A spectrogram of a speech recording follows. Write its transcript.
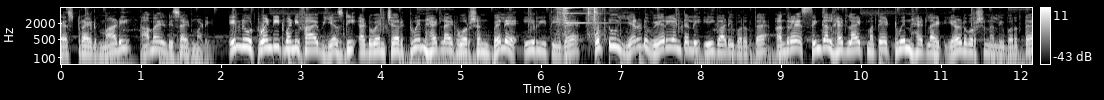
ಟೆಸ್ಟ್ ರೈಡ್ ಮಾಡಿ, ಆಮೇಲೆ ಡಿಸೈಡ್ ಮಾಡಿ. ಇನ್ನು twenty twenty five Yezdi adventure twin headlight version ಬೆಲೆ ಈ ರೀತಿ ಇದೆ. ಒಟ್ಟು ಎರಡು ವೇರಿಯಂಟ್ ಅಲ್ಲಿ ಈ ಗಾಡಿ ಬರುತ್ತೆ. ಅಂದ್ರೆ ಸಿಂಗಲ್ ಹೆಡ್ಲೈಟ್ ಮತ್ತೆ ಟ್ವಿನ್ ಹೆಡ್ಲೈಟ್ ಎರಡು ವರ್ಷನ್ ಅಲ್ಲಿ ಬರುತ್ತೆ.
